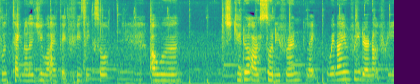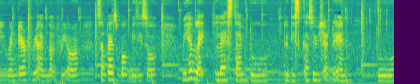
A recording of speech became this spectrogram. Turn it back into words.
food technology while I take physics. So our schedule are so different. Like when I'm free they're not free. When they're free I'm not free or sometimes both busy. So we have like less time to to discuss with each other and to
